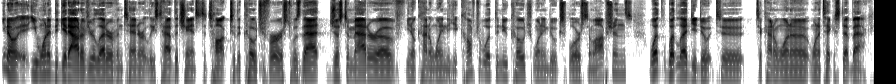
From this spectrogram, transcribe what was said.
you know eh, you wanted to get out of your letter of intent or at least have the chance to talk to the coach first was that just a matter of you know kind of wanting to get comfortable with the new coach wanting to explore some options what what led you to to to kind of want to want to take a step back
